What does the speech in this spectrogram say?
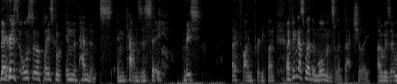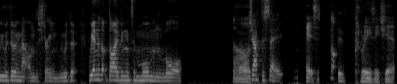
There is also a place called Independence in Kansas City, which I find pretty funny. I think that's where the Mormons lived. Actually, I was we were doing that on the stream. We were do, we ended up diving into Mormon law, Oh, which I have to say, it's Is crazy shit.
